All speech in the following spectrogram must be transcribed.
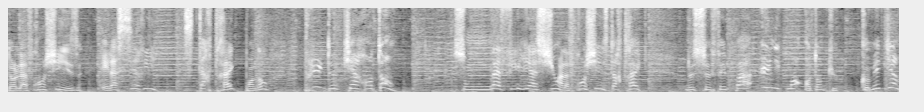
dans la franchise et la série Star Trek pendant plus de 40 ans. Son affiliation à la franchise Star Trek ne se fait pas uniquement en tant que comédien,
